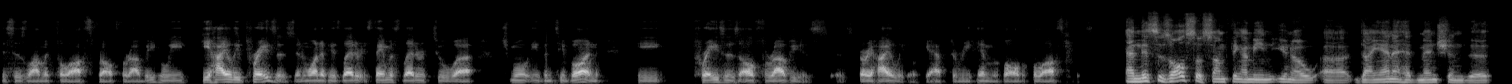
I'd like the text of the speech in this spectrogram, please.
this Islamic philosopher Al-Farabi, who he he highly praises in one of his letters, his famous letter to uh, Shmuel ibn Tibbon. He praises Al-Farabi is, is very highly. You have to read him of all the philosophers. And this is also something, I mean, you know, uh, Dianna had mentioned the,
